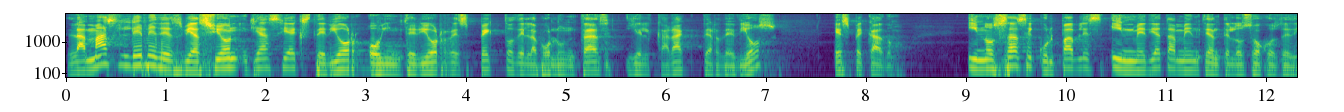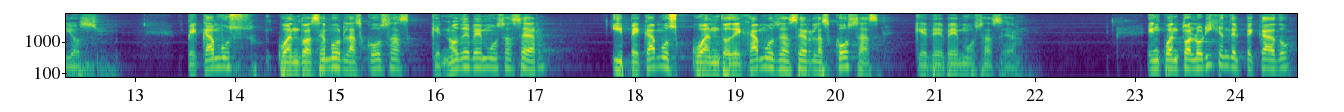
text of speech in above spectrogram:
La más leve desviación, ya sea exterior o interior respecto de la voluntad y el carácter de Dios, es pecado y nos hace culpables inmediatamente ante los ojos de Dios. Pecamos cuando hacemos las cosas que no debemos hacer y pecamos cuando dejamos de hacer las cosas que debemos hacer. En cuanto al origen del pecado,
